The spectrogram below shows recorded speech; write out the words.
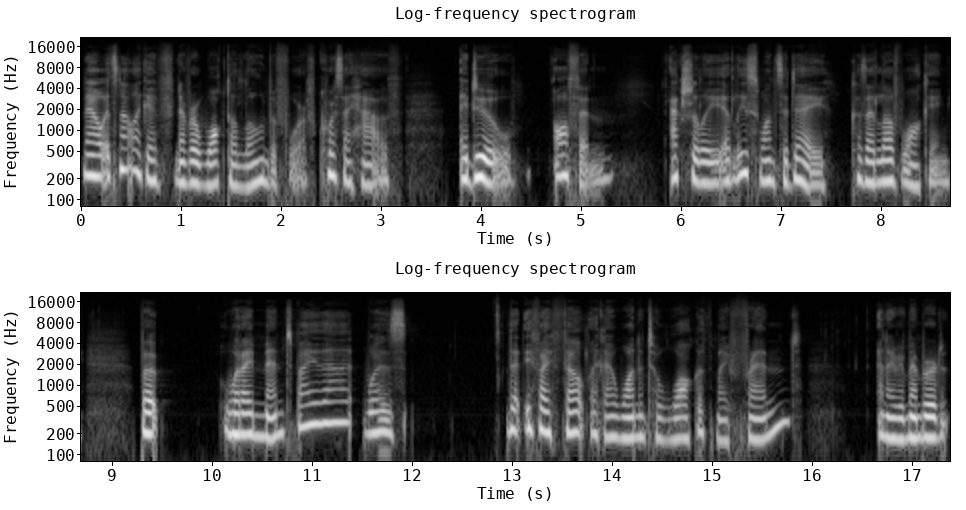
Now, it's not like I've never walked alone before. Of course, I have. I do, often, actually, at least once a day, because I love walking. But what I meant by that was that if I felt like I wanted to walk with my friend, and I remembered,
